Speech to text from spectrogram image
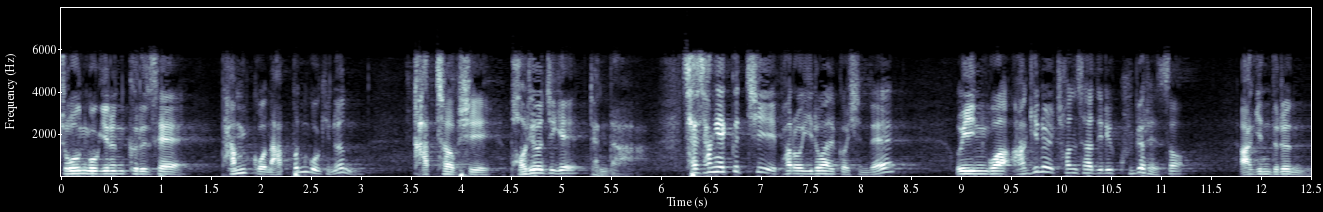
좋은 고기는 그릇에 담고 나쁜 고기는 가차없이 버려지게 된다. 세상의 끝이 바로 이러할 것인데 의인과 악인을 천사들이 구별해서 악인들은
